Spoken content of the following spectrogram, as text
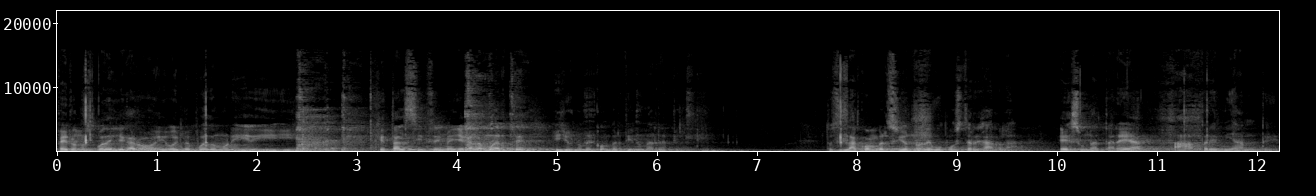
Pero nos puede llegar hoy, hoy me puedo morir y, ¿qué tal si me llega la muerte y yo no me convertí, no me arrepentí? Entonces la conversión no debo postergarla, es una tarea apremiante,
